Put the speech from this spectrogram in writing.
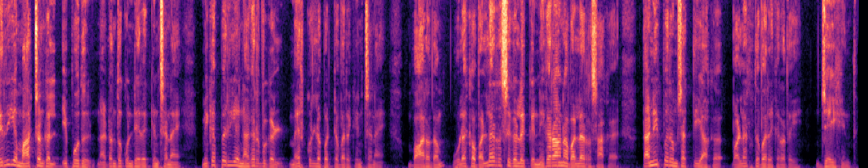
பெரிய மாற்றங்கள் இப்போது நடந்து கொண்டிருக்கின்றன. மிகப்பெரிய நகர்வுகள் மேற்கொள்ளப்பட்டு வருகின்றன. பாரதம் உலக வல்லரசுகளுக்கு நிகரான வல்லரசாக தனிப்பெரும் சக்தியாக வளர்ந்து வருகிறது. ஜெய்ஹிந்த்.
